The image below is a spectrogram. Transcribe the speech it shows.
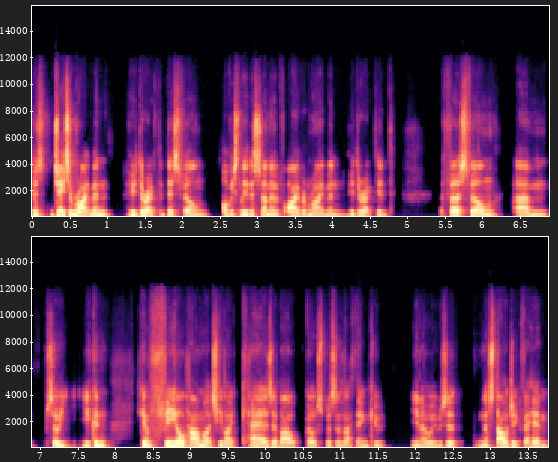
because Jason Reitman, who directed this film, obviously the son of Ivan Reitman, who directed the first film. Um, so you can you can feel how much he like cares about Ghostbusters. I think you know it was a nostalgic for him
